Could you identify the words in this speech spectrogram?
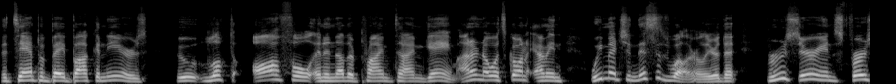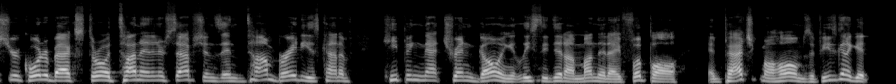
the Tampa Bay Buccaneers, who looked awful in another primetime game. I don't know what's going on. I mean, we mentioned this as well earlier that Bruce Arians' first year quarterbacks throw a ton of interceptions, and Tom Brady is kind of keeping that trend going. At least he did on Monday Night Football. And Patrick Mahomes, if he's going to get,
